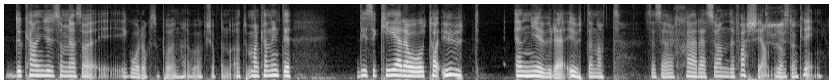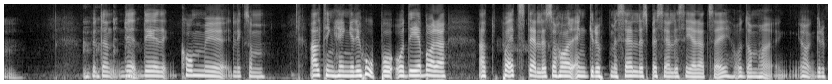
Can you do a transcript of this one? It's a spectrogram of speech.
du kan ju, som jag sa igår också på den här workshopen, då, att man kan inte dissekera och ta ut en njure utan att, så att säga, skära sönder fascian runt omkring. Mm. Den, det, det kommer ju liksom, allting hänger ihop och, och det är bara att på ett ställe så har en grupp med celler specialiserat sig. Och de har ja, grupp,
